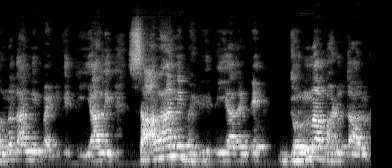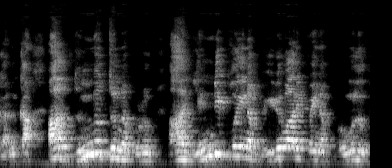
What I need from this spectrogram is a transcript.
ఉన్నదాన్ని బయటికి తీయాలి సారాన్ని బయటికి తీయాలంటే దున్నబడుతారు కనుక ఆ దున్నుతున్నప్పుడు ఆ ఎండిపోయిన బీడువారిపోయిన భూములు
